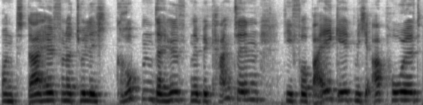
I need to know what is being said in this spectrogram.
Und da helfen natürlich Gruppen, da hilft eine Bekanntin, die vorbeigeht, mich abholt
